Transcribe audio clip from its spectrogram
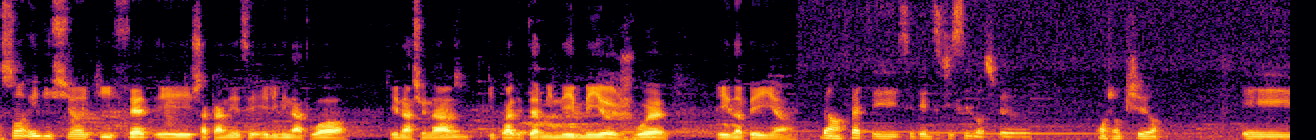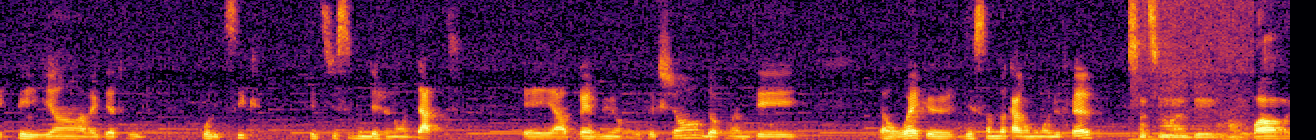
Son édition qui fête chaque année, c'est éliminatoire et national qui pourra déterminer meilleurs joueurs et dans le pays ben, En fait, c'était difficile parce que conjoncture et payant avec des troubles politiques, c'est difficile de nous en date. Et après mûre réflexion, donc même des euh, ouais que décembre donc à un moment de trêve. Sentiment de pouvoir,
